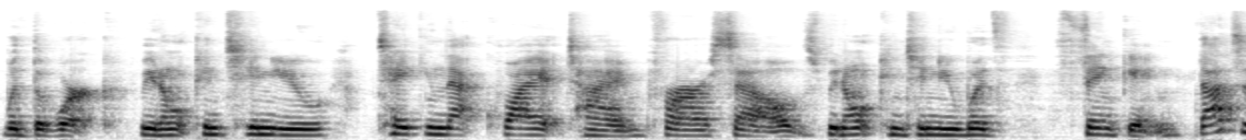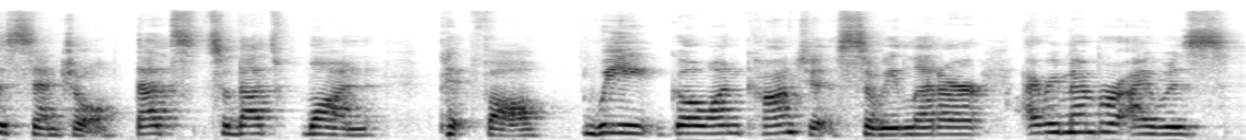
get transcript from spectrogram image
with the work. We don't continue taking that quiet time for ourselves. We don't continue with thinking. That's essential. That's, so that's one pitfall. We go unconscious. So we let our, I remember I was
